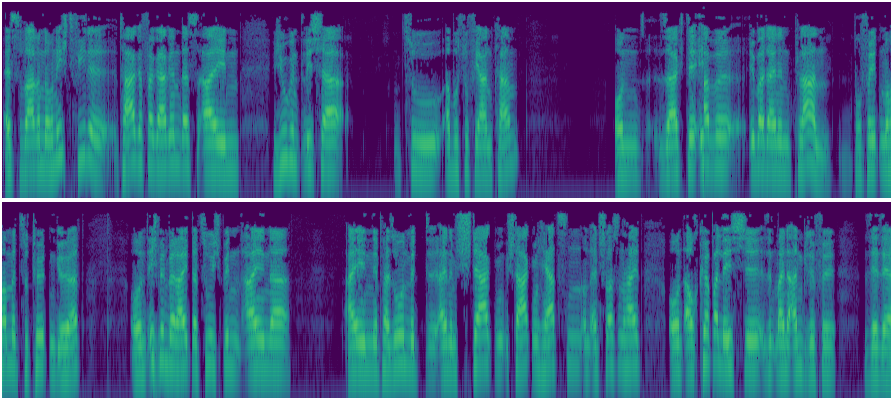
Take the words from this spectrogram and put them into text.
Es waren noch nicht viele Tage vergangen, dass ein Jugendlicher zu Abu Sufyan kam und sagte, ich habe über deinen Plan, Propheten Mohammed zu töten, gehört und ich bin bereit dazu, ich bin einer, eine Person mit einem starken, starken Herzen und Entschlossenheit Und auch körperlich äh, sind meine Angriffe sehr, sehr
